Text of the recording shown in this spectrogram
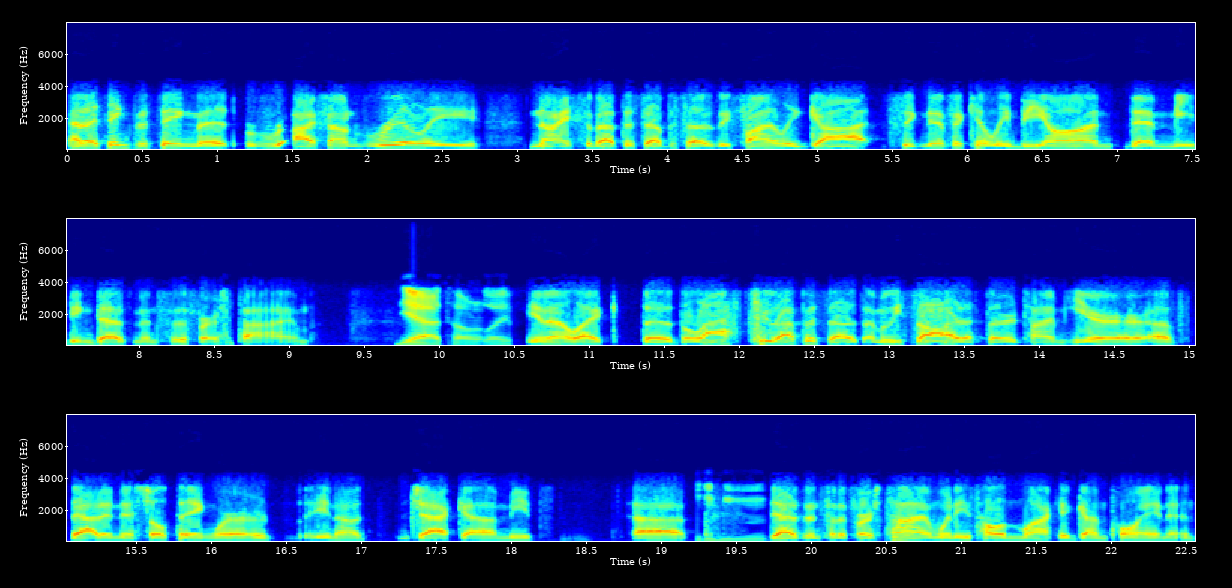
and I think the thing that r- I found really nice about this episode is we finally got significantly beyond them meeting Desmond for the first time. Yeah, totally. you know like the the last two episodes i mean we saw it a third time here of that initial thing where you know jack uh meets uh hmm desmond for the first time when he's holding Locke at gunpoint and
